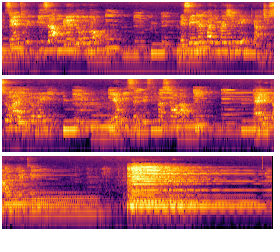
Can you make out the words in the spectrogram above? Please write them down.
C'est un truc bizarre, plein de remords. N'essaye même pas d'imaginer car tu seras écœuré. Et oui, cette destination-là, elle est à regretter.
